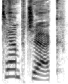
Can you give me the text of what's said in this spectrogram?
Temp check.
